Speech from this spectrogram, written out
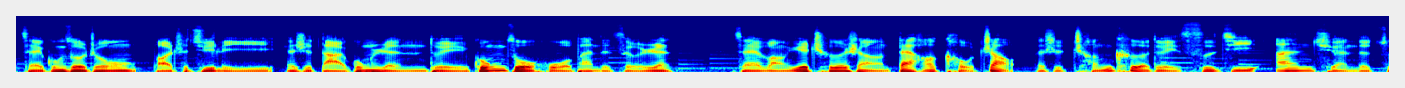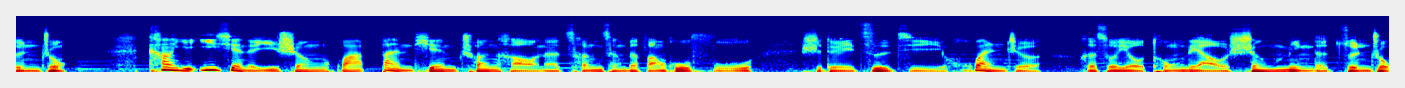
在工作中保持距离，那是打工人对工作伙伴的责任；在网约车上戴好口罩，那是乘客对司机安全的尊重；抗疫一线的医生花半天穿好那层层的防护服，是对自己、患者和所有同僚生命的尊重。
